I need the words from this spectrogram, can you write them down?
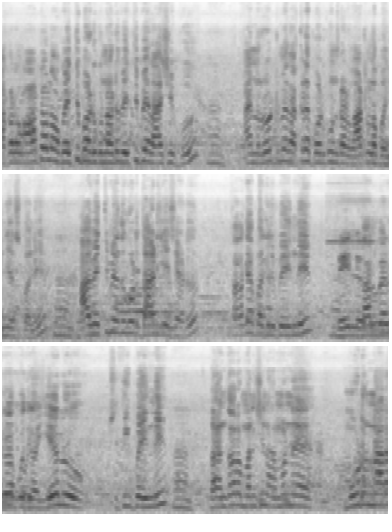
అక్కడ ఒక ఆటోలో ఒక వ్యక్తి పడుకున్నాడు. వ్యక్తి పేరు ఆషిఫ్ ఆయన రోడ్డు మీద అక్కడే పడుకుంటాడు వాటర్లో పని చేసుకొని. ఆ వ్యక్తి మీద కూడా దాడి చేశాడు. తలకాయ పగిలిపోయింది. దాని పేరు కూడా కొద్దిగా ఏలు చితికిపోయింది. దాని ద్వారా మనిషిని అమ్మనే మూడున్నర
